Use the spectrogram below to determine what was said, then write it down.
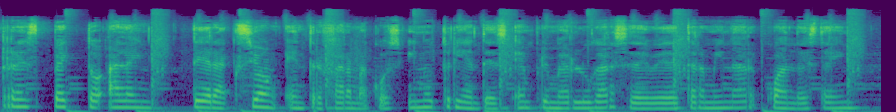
Respecto a la interacción entre fármacos y nutrientes, en primer lugar se debe determinar cuándo esta interacción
